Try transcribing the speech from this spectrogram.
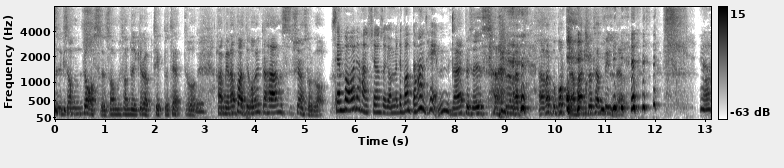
liksom, dase som, som dyker upp titt och tätt. Och Han menar på att det var inte hans könsorgan. Sen var det hans könsorgan men det var inte hans hem. Nej, precis. Han har varit, han har varit på bortamatch och tagit bilder. Ja,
